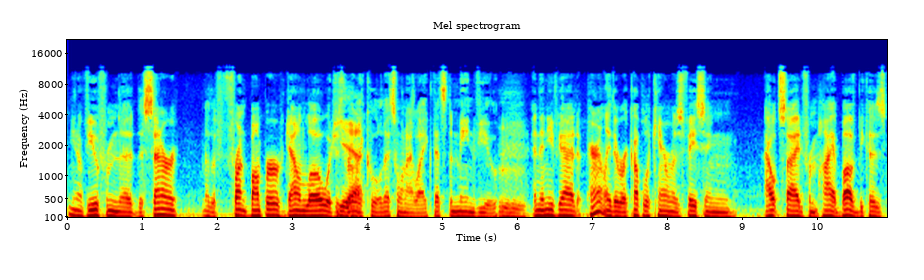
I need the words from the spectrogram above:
You know, view from the the center of the front bumper down low, which is Yeah. Mm-hmm. really cool. That's the one I like. That's the main view. And then you've got apparently there were a couple of cameras facing outside from high above because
